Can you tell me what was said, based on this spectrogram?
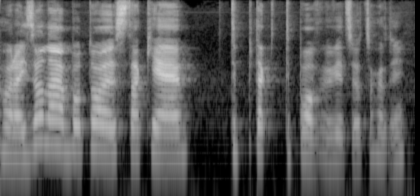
Horizona, bo to jest takie typ, tak typowy, wiecie o co chodzi.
